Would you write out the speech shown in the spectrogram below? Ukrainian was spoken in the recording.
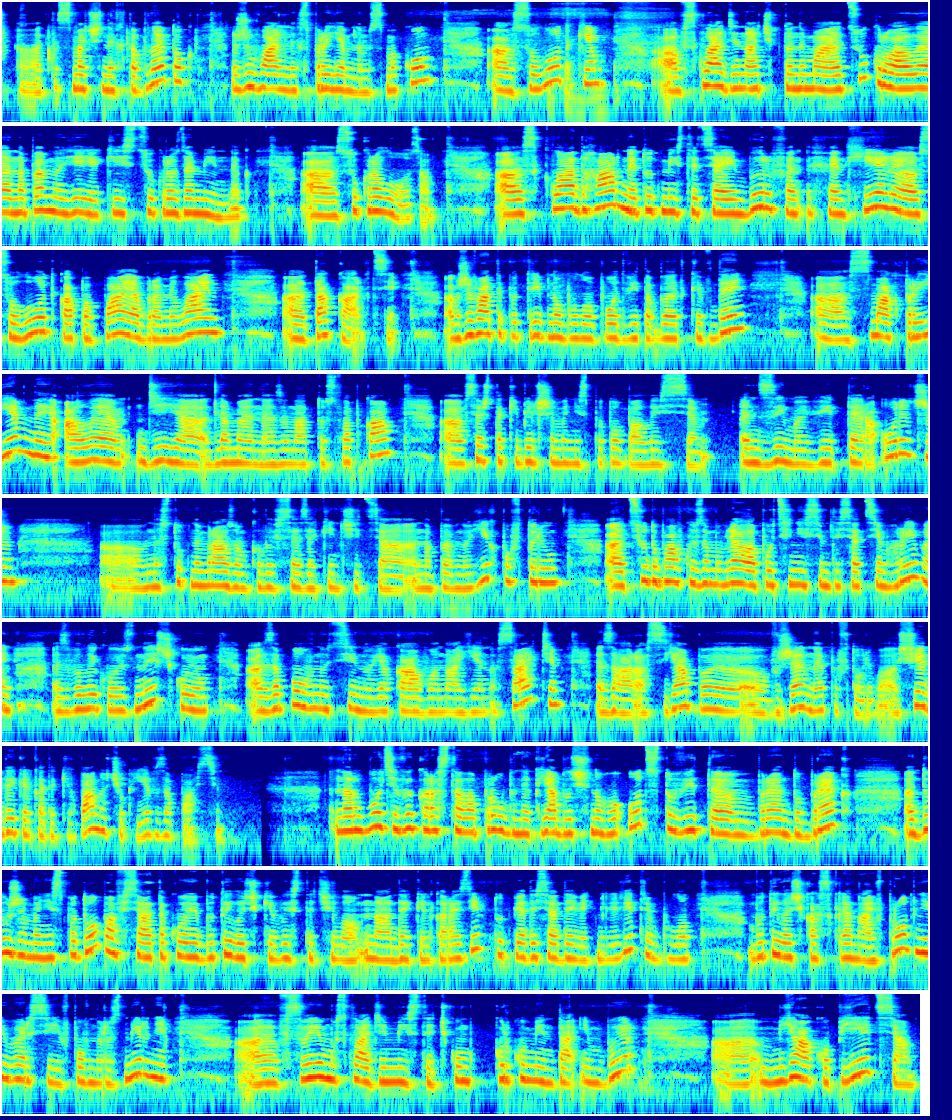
смачних таблеток, жувальних з приємним смаком, солодкі. В складі начебто немає цукру, але, напевно, є якийсь цукрозамінник, сукралоза. Склад гарний, тут міститься імбир, фенхель, солодка, папая, бромілайн та кальцій. А Вживати потрібно було по 2 таблетки в день. Смак приємний, але дія для мене занадто слабка. Все ж таки більше мені сподобались ензими від Terra Origin. Наступним разом, коли все закінчиться, напевно, їх повторю. Цю добавку замовляла по ціні 77 гривень з великою знижкою. За повну ціну, яка вона є на сайті зараз, я б е, вже не повторювала. Ще декілька таких баночок є в запасі. На роботі використала пробник яблучного оцту від е, бренду Брек. Дуже мені сподобався. Такої бутилочки вистачило на декілька разів. Тут 59 мл було. Бутилочка скляна і в пробній версії, і в повнорозмірній. В своєму складі містить куркумін та імбир. М'яко п'ється.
